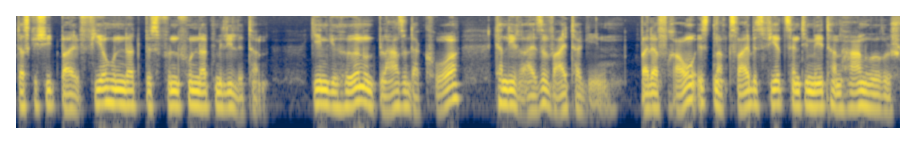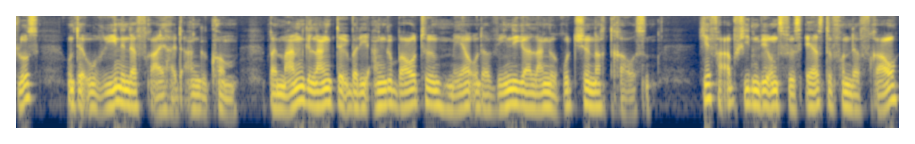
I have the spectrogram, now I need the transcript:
Das geschieht bei 400 bis 500 Millilitern. Gehen Gehirn und Blase d'accord, kann die Reise weitergehen. Bei der Frau ist nach zwei bis vier Zentimetern Harnröhre Schluss und der Urin in der Freiheit angekommen. Beim Mann gelangt er über die angebaute, mehr oder weniger lange Rutsche nach draußen. Hier verabschieden wir uns fürs Erste von der Frau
